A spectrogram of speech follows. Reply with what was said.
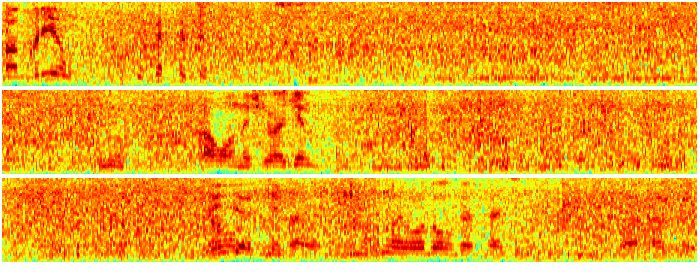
Побрил. Ну, а он еще один. Видео снимают. Ну, ну, его долго ждать. Положи.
